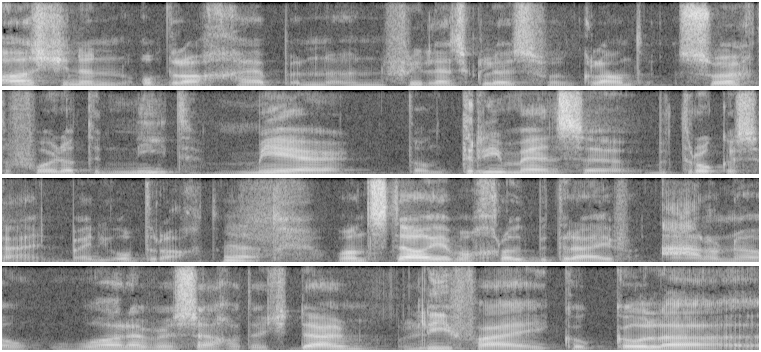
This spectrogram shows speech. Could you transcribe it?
als je een opdracht hebt, een, een freelance klus voor een klant, zorg ervoor dat er niet meer dan drie mensen betrokken zijn bij die opdracht. Ja. Want stel je hebt een groot bedrijf, I don't know, whatever, zeg wat uit je duim, Levi, Coca-Cola, eh,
